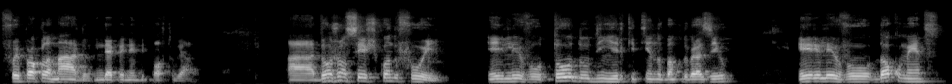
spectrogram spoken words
foi proclamado independente de Portugal. A Dom João VI, quando foi, ele levou todo o dinheiro que tinha no Banco do Brasil, ele levou documentos,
